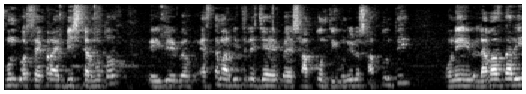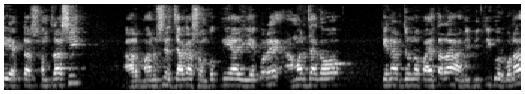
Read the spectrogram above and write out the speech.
ফোন করছে প্রায় বিশটার মতো। এই এস্তেমার ভিতরে যে সাতপন্থী উনি হলো সাতপন্থী উনি লেবাসদারি একটা সন্ত্রাসী, আর মানুষের জায়গা সম্পদ নিয়ে ইয়ে করে। আমার জায়গাও কেনার জন্য পায় তারা, আমি বিক্রি করব না।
